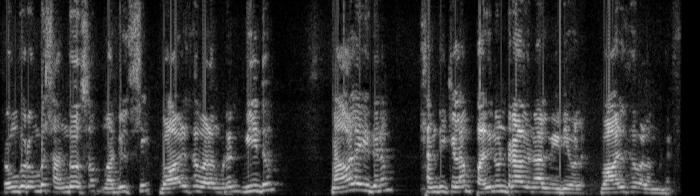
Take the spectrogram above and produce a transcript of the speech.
ரொம்ப ரொம்ப சந்தோஷம் மகிழ்ச்சி. வாழ்க வளமுடன். மீண்டும் நாளைய தினம் சந்திக்கலாம். பதினொன்றாவது நாள் வீடியோல வாழ்க வளமுடன்.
